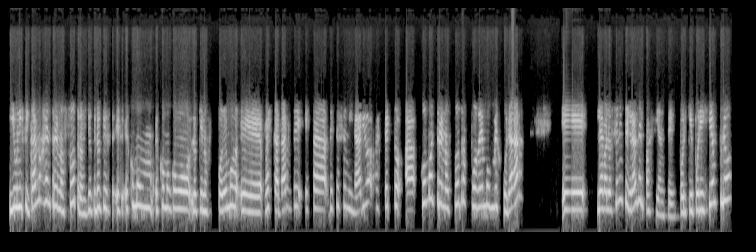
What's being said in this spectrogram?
y unificarnos entre nosotros. Yo creo que es, como, es como, como lo que nos podemos eh, rescatar de, esta, de este seminario respecto a cómo entre nosotros podemos mejorar eh, la evaluación integral del paciente. Porque, por ejemplo,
